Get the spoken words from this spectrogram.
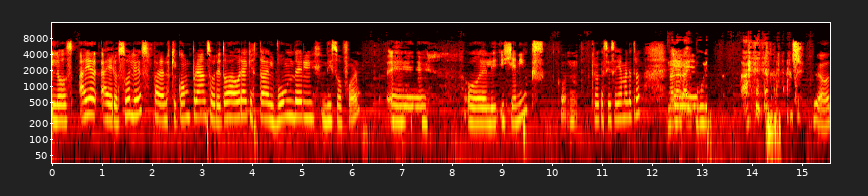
los aerosoles para los que compran, sobre todo ahora que está el boom del Lisoform eh, o el Hygienix, creo que así se llama el otro. No, no, eh, no,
